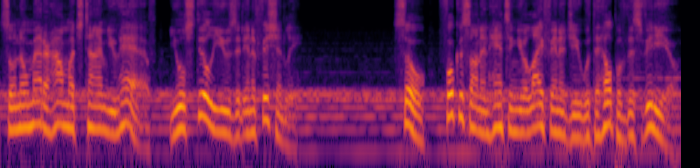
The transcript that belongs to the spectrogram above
so no matter how much time you have, you'll still use it inefficiently. So, focus on enhancing your life energy with the help of this video.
